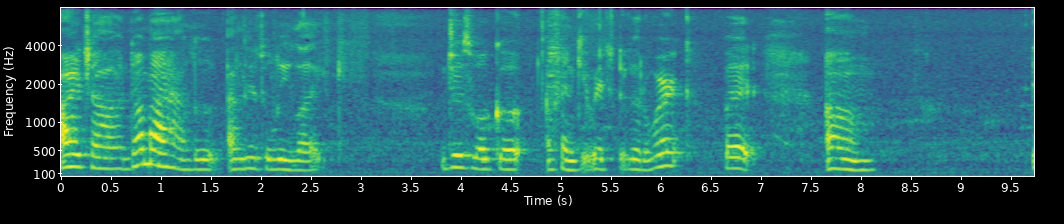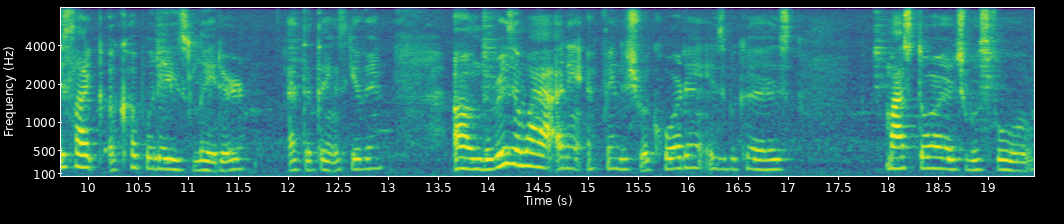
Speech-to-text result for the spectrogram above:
Alright, y'all. Don't mind how I look. I literally, like, just woke up. I'm trying to get ready to go to work. But, um, it's like a couple days later after Thanksgiving. Um, the reason why I didn't finish recording is because my storage was full.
